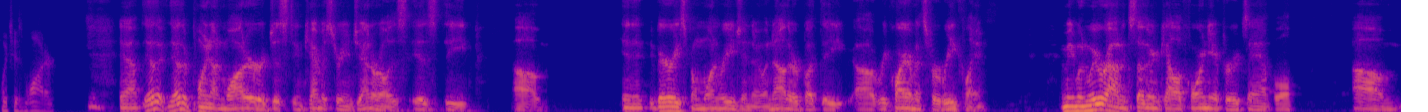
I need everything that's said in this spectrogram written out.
which is water yeah the other the other point on water or just in chemistry in general is is the um, and it varies from one region to another but the uh, requirements for reclaim. I mean when we were out in southern california for example um,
